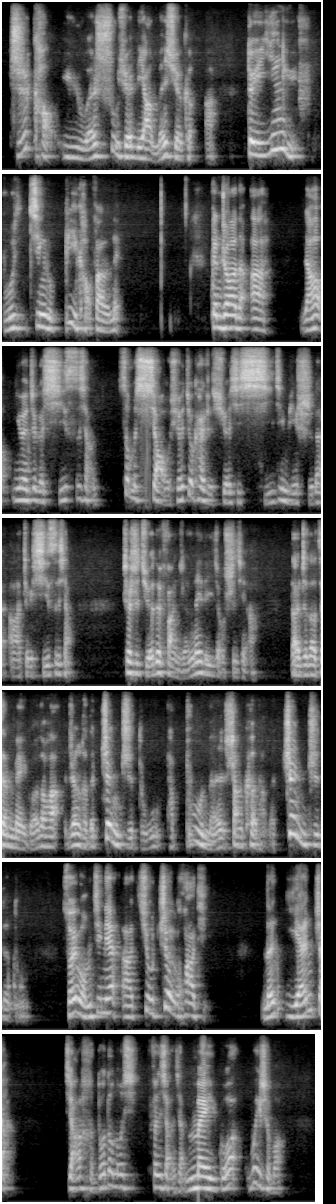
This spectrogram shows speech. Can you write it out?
只考语文、数学两门学科啊，对于英语不进入必考范围内。更重要的啊，然后因为这个习思想。这么小学就开始学习习近平时代啊，这个习思想，这是绝对反人类的一种事情啊！大家知道，在美国的话，任何的政治读物它不能上课堂的政治的读物，所以我们今天啊，就这个话题，能延展讲很多的东西，分享一下美国为什么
